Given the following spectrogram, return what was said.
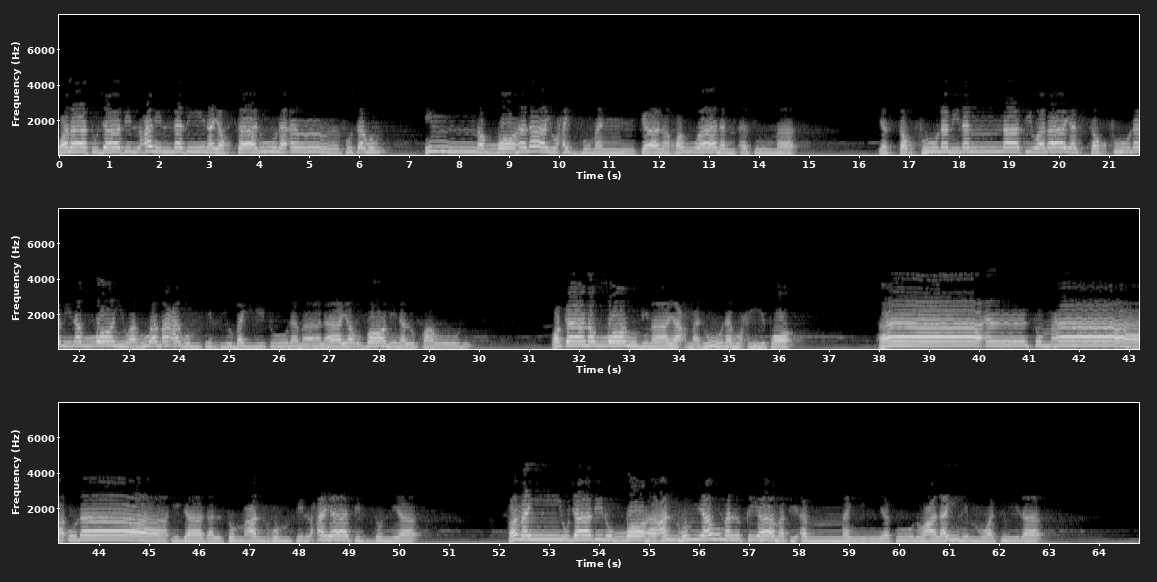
ولا تجادل عن الذين يختانون أنفسهم إِنَّ اللَّهَ لَا يُحِبُّ مَن كَانَ خَوَّانًا أَثِيمًا يَسْتَخْفُونَ مِنَ النَّاسِ وَلَا يَسْتَخْفُونَ مِنَ اللَّهِ وَهُوَ مَعَهُمْ إِذْ يُبَيِّتُونَ مَا لَا يَرْضَى مِنَ الْقَوْلِ. وَكَانَ اللَّهُ بِمَا يَعْمَلُونَ مُحِيطًا. ها أنتم هؤلاء جادلتم عنهم في الحياة الدنيا. فمن يجادل الله عنهم يوم القيامة أم من يكون عليهم وكيلاً؟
